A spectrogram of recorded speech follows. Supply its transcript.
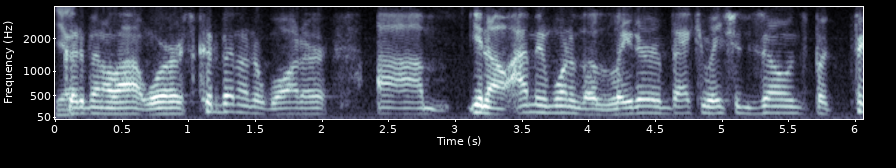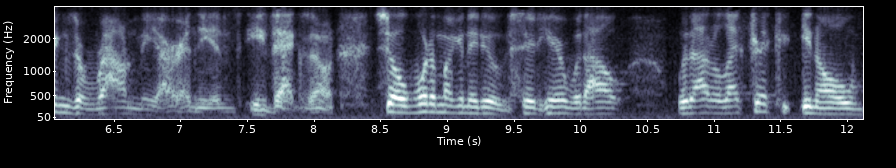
Yep. Could have been a lot worse. Could have been underwater. Um, you know, I'm in one of the later evacuation zones, but things around me are in the evac zone. So what am I going to do? Sit here without without electric? You know,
